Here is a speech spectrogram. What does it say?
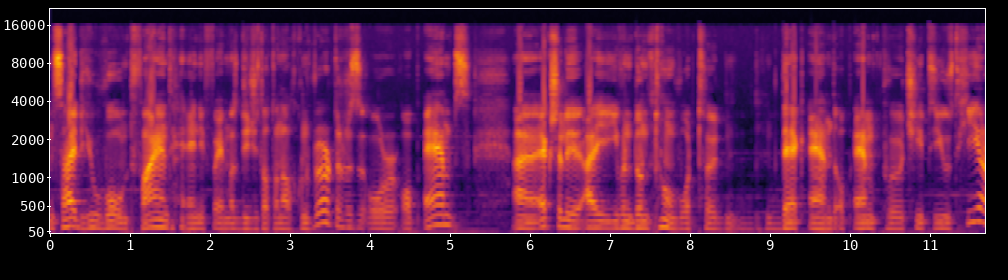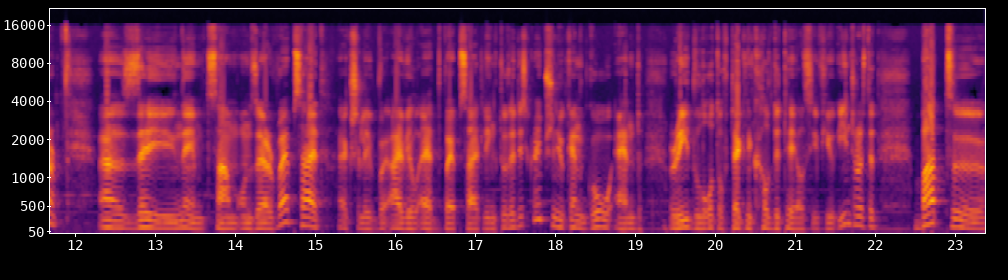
inside you won't find any famous digital to analog converters or op amps. Uh, actually, I even don't know what uh, DAC and op amp uh, chips used here. Uh, they named some on their website. Actually, I will add website link to the description. You can go and read a lot of technical details if you're interested. But uh,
